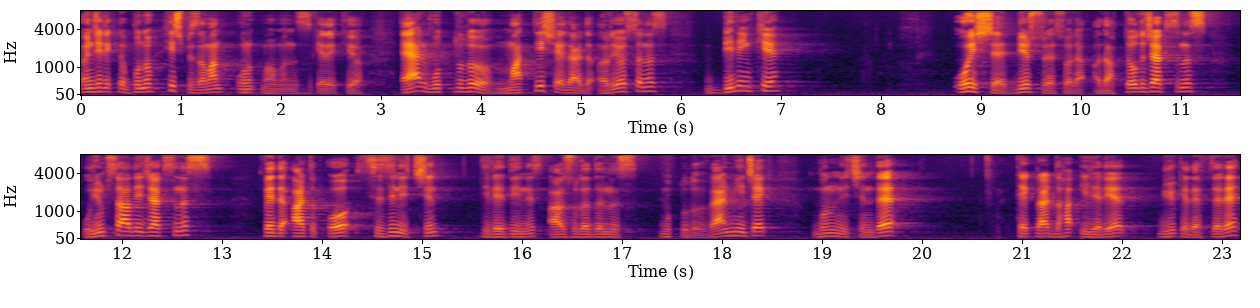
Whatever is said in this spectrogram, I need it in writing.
Öncelikle bunu hiçbir zaman unutmamanız gerekiyor. Eğer mutluluğu maddi şeylerde arıyorsanız bilin ki o işe bir süre sonra adapte olacaksınız, uyum sağlayacaksınız ve de artık o sizin için dilediğiniz, arzuladığınız mutluluğu vermeyecek. Bunun için de tekrar daha ileriye, büyük hedeflere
